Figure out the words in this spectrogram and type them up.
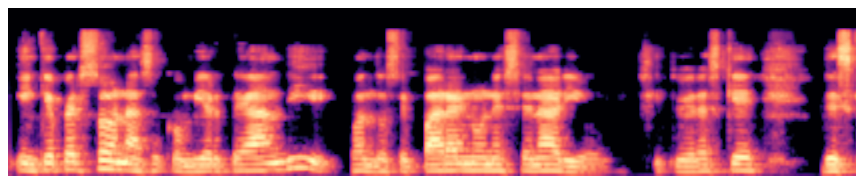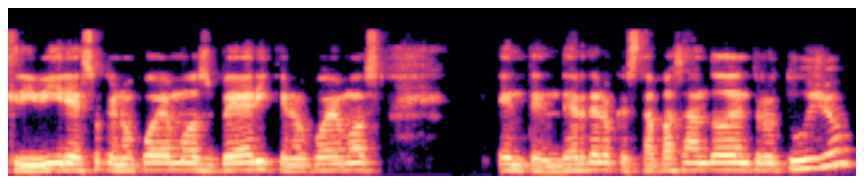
¿En qué persona se convierte Andy cuando se para en un escenario? Si tuvieras que describir eso que no podemos ver y que no podemos entender de lo que está pasando dentro tuyo,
